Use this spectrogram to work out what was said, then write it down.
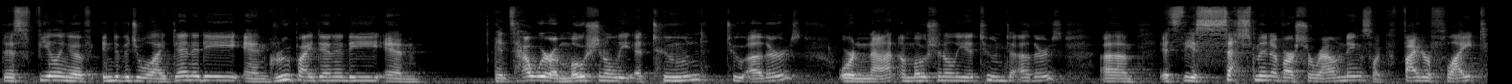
this feeling of individual identity and group identity and it's how we're emotionally attuned to others or not emotionally attuned to others. Um, it's the assessment of our surroundings, like fight or flight.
